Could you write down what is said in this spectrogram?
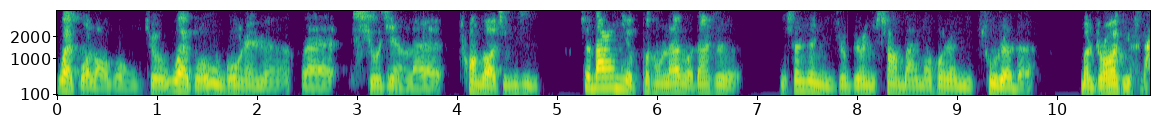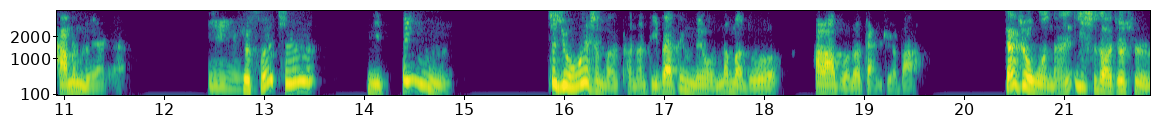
外国劳工，就外国务工人员来修建、来创造经济。这当然你有不同 level，但是你甚至你就比如你上班的或者你住着的 majority 是他们的人。嗯，就所以其实你并这就为什么可能迪拜并没有那么多阿拉伯的感觉吧。但是我能意识到，就是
